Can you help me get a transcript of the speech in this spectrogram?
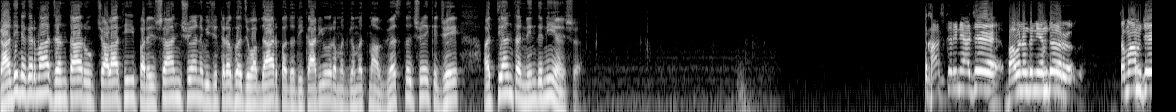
ગાંધીનગરમાં જનતા રોગચાળાથી પરેશાન છે અને બીજી તરફ જવાબદાર પદાધિકારીઓ રમતગમતમાં વ્યસ્ત છે કે જે અત્યંત નિંદનીય છે. ખાસ કરીને આજે ભાવનગરની અંદર તમામ જે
